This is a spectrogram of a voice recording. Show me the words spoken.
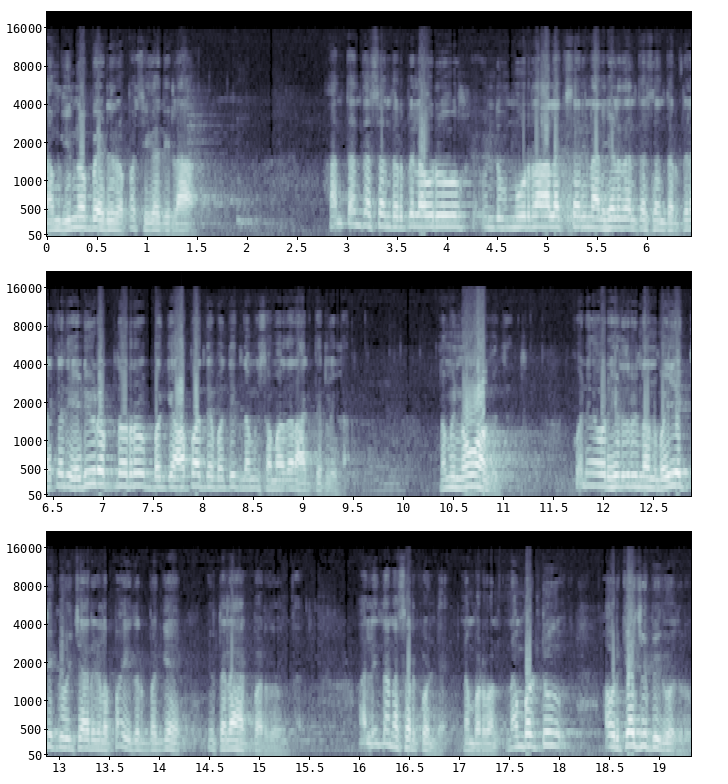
ನಮ್ಗೆ ಇನ್ನೊಬ್ಬ ಯಡಿಯೂರಪ್ಪ ಸಿಗೋದಿಲ್ಲ. ಅಂತಂಥ ಸಂದರ್ಭದಲ್ಲಿ ಅವರು ಒಂದು ಮೂರು ನಾಲ್ಕು ಸಾರಿ ನಾನು ಹೇಳಿದಂಥ ಸಂದರ್ಭದಲ್ಲಿ. ಯಾಕಂದರೆ ಯಡಿಯೂರಪ್ಪನವ್ರ ಬಗ್ಗೆ ಆಪಾದನೆ ಬಂದಿದ್ದು ನಮಗೆ ಸಮಾಧಾನ ಆಗ್ತಿರಲಿಲ್ಲ. ನಮಗೆ ನೋವಾಗುತ್ತೆ. ಕೊನೆ ಅವ್ರು ಹೇಳಿದ್ರು, ನನ್ನ ವೈಯಕ್ತಿಕ ವಿಚಾರಗಳಪ್ಪ, ಇದ್ರ ಬಗ್ಗೆ ನೀವು ತಲೆ ಹಾಕಬಾರ್ದು ಅಂತ. ಅಲ್ಲಿಂದ ನಾನು ಸರ್ಕೊಂಡೆ ನಂಬರ್ ಒನ್ ನಂಬರ್ ಟು ಅವರು ಕೆ ಜಿ ಪಿಗೆ ಹೋದರು.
